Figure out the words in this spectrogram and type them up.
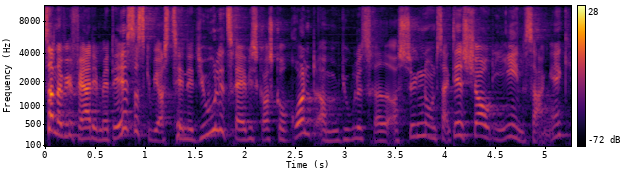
så når vi er færdige med det, så skal vi også tænde et juletræ. Vi skal også gå rundt om juletræet og synge nogle sang. Det er sjovt i én sang, ikke?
